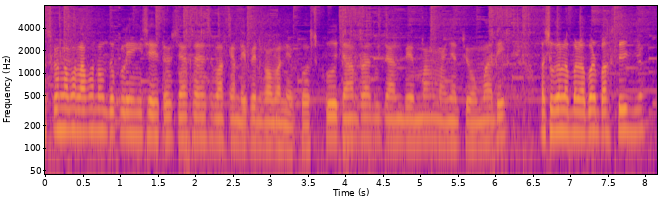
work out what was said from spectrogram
pasukan 88 untuk link situsnya. Saya sematkan di pin komen ya bosku. Jangan ragu jangan memang mainnya cuma di pasukan 88 pastinya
